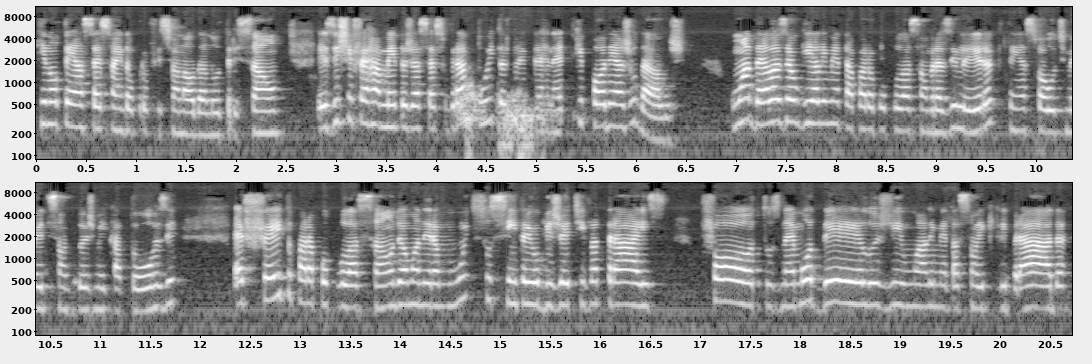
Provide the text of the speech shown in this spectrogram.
que não tem acesso ainda ao profissional da nutrição, existem ferramentas de acesso gratuitas na internet que podem ajudá-los. Uma delas é o Guia Alimentar para a População Brasileira, que tem a sua última edição de 2014. É feito para a população de uma maneira muito sucinta e objetiva, traz fotos, né, modelos de uma alimentação equilibrada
